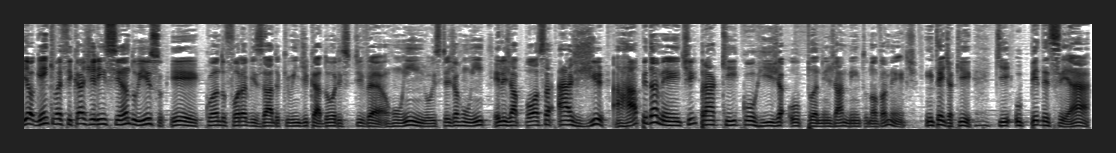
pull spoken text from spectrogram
e alguém que vai ficar gerenciando isso e quando for avisado que o indicador estiver ruim ou esteja ruim, ele já possa agir rapidamente para que corrija o planejamento novamente. Entende aqui que o PDCA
